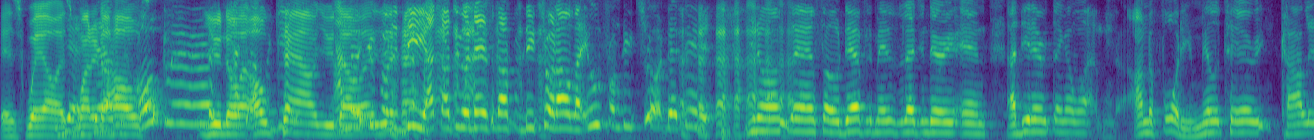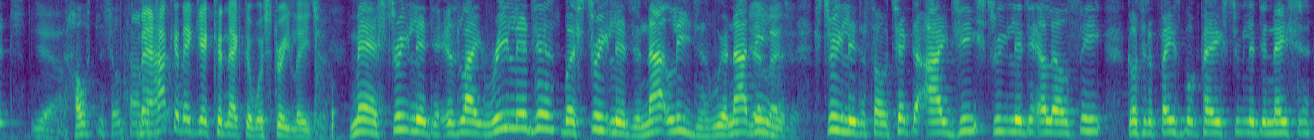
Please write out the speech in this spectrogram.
as well as Yeah, one of the hosts. Oakland. You know, I in thought forget- Oaktown, you I know. know you from the D. I thought you were gonna name somebody from Detroit. I was like, who from Detroit that did it? You know what I'm saying? So definitely, man, it's legendary, and I did everything I want. Under 40, military, college, Yeah. hosting Showtime. Man, how can they get connected with Street Legion? Man, street legend. is like religion, but street legend, not legions. We're not Yeah, demons. legend. Street legend. So check the IG, Street Legend LLC. Go to the Facebook page, Street Legend Nation,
